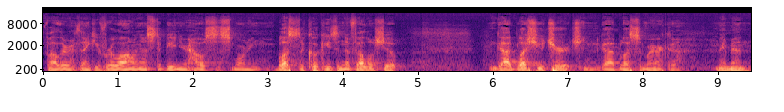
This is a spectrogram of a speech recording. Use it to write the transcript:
Father, thank you for allowing us to be in your house this morning. Bless the cookies and the fellowship. God bless you, church, and God bless America. Amen.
